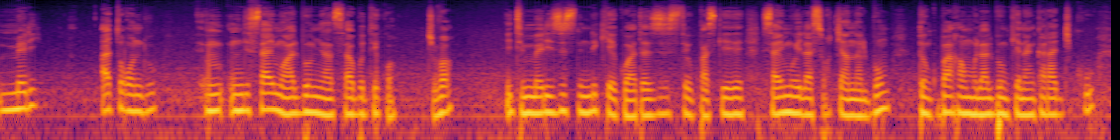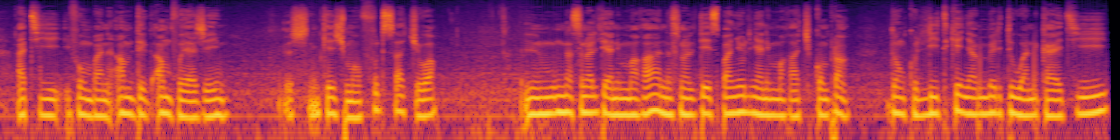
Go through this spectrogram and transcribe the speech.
meri atorondu ndi sai mo album nya saboté quoi tu vois? It meri juste ndi ke quoi ta juste parce que il a sorti un album donc ba ramul album kenan kara diku ati il faut mbane am am voyager. Je m'en fous de ça tu vois nationalité yani maga nationalité espagnole yani maga tu comprends. Donc lit kenya mérite wan kaiti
